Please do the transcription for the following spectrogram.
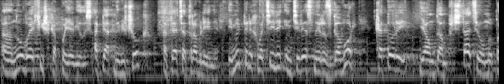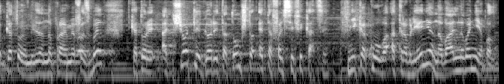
э, новая фишка появилась. Опять новичок, опять отравление. И мы перехватили интересный разговор, который, я вам дам почитать его, мы подготовим и направим ФСБ, который отчетливо говорит о том, что это фальсификация. Никакого отравления Навального не было.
